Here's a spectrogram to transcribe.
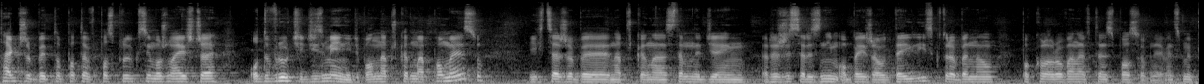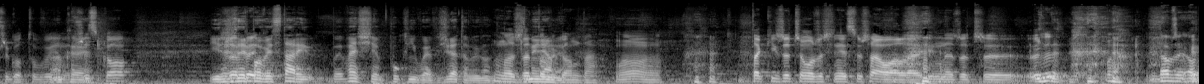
tak, żeby to potem w postprodukcji można jeszcze odwrócić i zmienić, bo on na przykład ma pomysł i chce, żeby na przykład na następny dzień reżyser z nim obejrzał dailies, które będą pokolorowane w ten sposób, nie? Więc my przygotowujemy Okej. wszystko. I że Żeby- powie, stary, weź się, puknij łeb, źle to wygląda. No źle Zmieniamy. to wygląda. No, takich rzeczy może się nie słyszało, ale inne rzeczy... Inne- Dobrze, od,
